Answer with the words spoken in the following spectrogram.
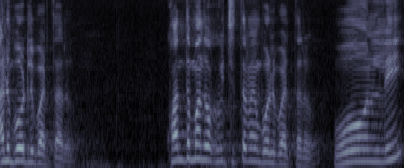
అని బోర్డులు పెడతారు. కొంతమంది ఒక విచిత్రమైన బోర్డులు పెడతారు. ఓన్లీ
